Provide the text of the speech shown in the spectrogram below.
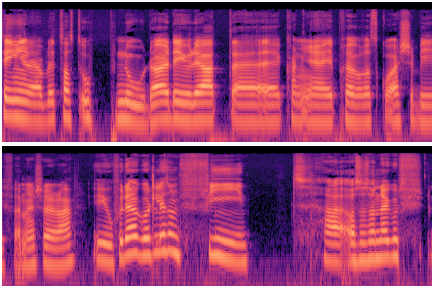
tingene det har blitt tatt opp nå, da. Det er jo det at uh, Kanye prøver å squashe beefen, er ikke det det? Jo, for det har gått litt sånn fint her. Altså sånn, det har gått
